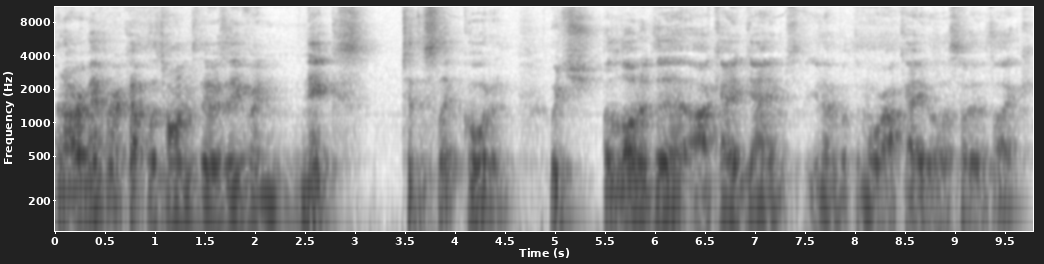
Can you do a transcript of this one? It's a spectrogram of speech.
and I remember a couple of times there was even nicks to the slip cordon, which a lot of the arcade games, you know, the more arcade or sort of like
